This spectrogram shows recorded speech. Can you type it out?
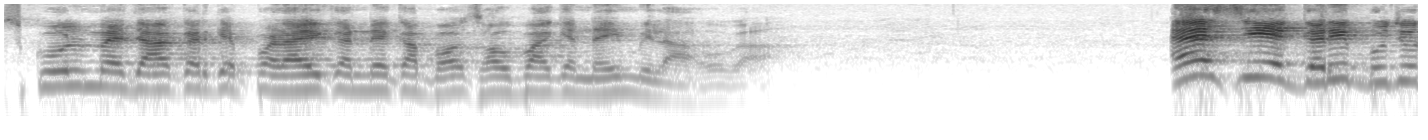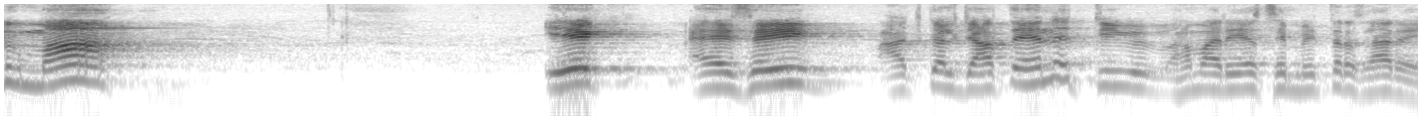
स्कूल में जाकर के पढ़ाई करने का बहुत सौभाग्य नहीं मिला होगा। ऐसी एक गरीब बुज़ुर्ग माँ एक ऐसे ही आजकल जाते हैं ना, टीवी, हमारे ऐसे मित्र सारे।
